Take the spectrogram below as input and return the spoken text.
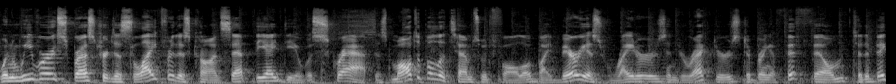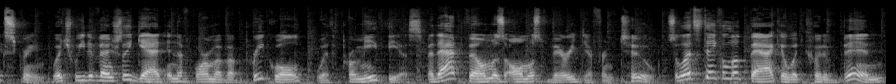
When Weaver expressed her dislike for this concept, the idea was scrapped, as multiple attempts would follow by various writers and directors to bring a fifth film to the big screen, which we'd eventually get in the form of a prequel with Prometheus. But that film was almost very different too. So let's take a look back at what could have been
